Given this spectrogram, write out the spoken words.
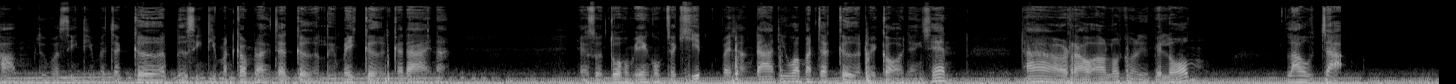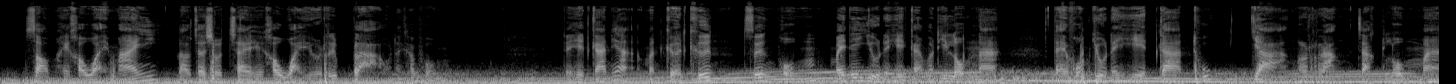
ทำหรือว่าสิ่งที่มันจะเกิด หรือสิ่งที่มันกำลังจะเกิดหรือไม่เกิดก็ได้นะ อย่างส่วนตัวผมเองผมจะคิดไปทางด้านที่ว่ามันจะเกิดไว้ก่อนอย่างเช่น ถ้าเราเอารถคนอื่นไปล้ม เราจะซ่อมให้เขาไหวไหม เราจะชดใช้ให้เขาไหวหรือเปล่านะครับผม แต่เหตุการณ์เนี่ยมันเกิดขึ้น ซึ่งผมไม่ได้อยู่ในเหตุการณ์วันที่ล้มนะ แต่ผมอยู่ในเหตุการณ์ทุก อย่างหลังจากล้มมา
